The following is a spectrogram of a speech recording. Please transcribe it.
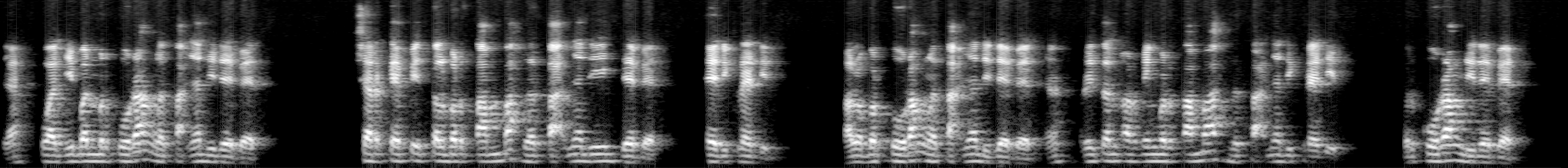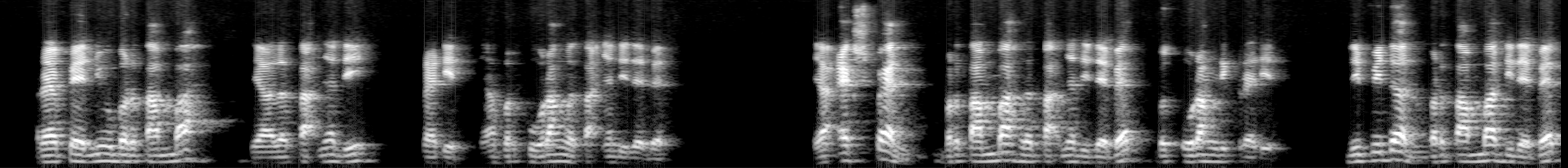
ya. Kewajiban berkurang letaknya di debit. Share capital bertambah letaknya di debit eh di kredit. Kalau berkurang letaknya di debit ya. Return earning bertambah letaknya di kredit. Berkurang di debit revenue bertambah ya letaknya di kredit, yang berkurang letaknya di debit. Ya, expand bertambah letaknya di debit, berkurang di kredit. Dividen bertambah di debit,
